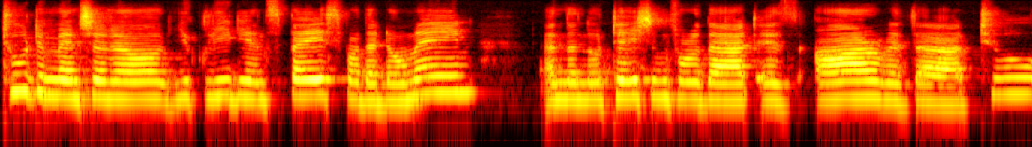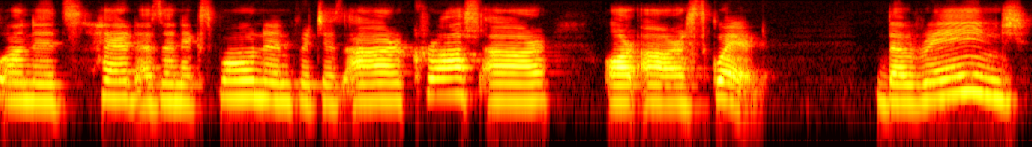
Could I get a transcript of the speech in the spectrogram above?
two-dimensional Euclidean space for the domain. And the notation for that is r with a 2 on its head as an exponent, which is r cross r, or r squared. The range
